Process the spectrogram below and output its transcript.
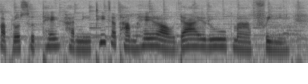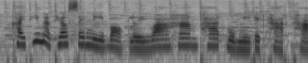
กับรถสุดเท่คันนี้ที่จะทำให้เราได้รูปมาฟรี ใครที่มาเที่ยวเส้นนี้บอกเลยว่าห้ามพลาดมุมนี้เด็ดขาดค่ะ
